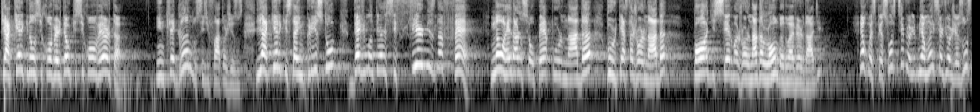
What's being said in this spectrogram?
que aquele que não se converteu, que se converta, entregando-se de fato a Jesus. E aquele que está em Cristo deve manter-se firmes na fé, não arredar o seu pé por nada, porque esta jornada pode ser uma jornada longa, não é verdade? Eu conheço pessoas que serviram, minha mãe serviu a Jesus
